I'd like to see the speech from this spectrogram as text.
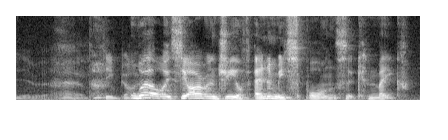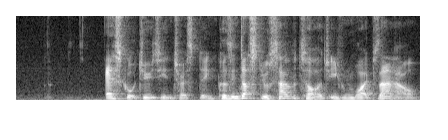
Uh, deep dive. Well, it's the RNG of enemy spawns that can make escort duty interesting because industrial sabotage even wipes that out.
